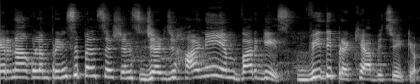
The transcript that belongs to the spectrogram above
Ernakulam principal sessions judge Honey M Varghese വിധി പ്രഖ്യാപിച്ചേക്കും.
